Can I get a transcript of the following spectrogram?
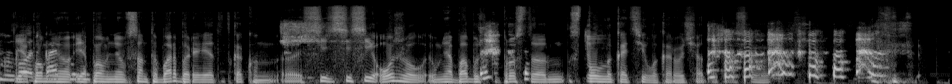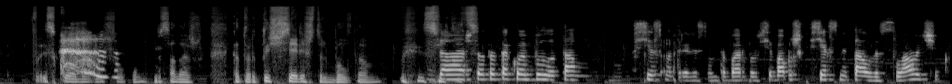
Я, вот, помню, поэтому... я помню в Санта-Барбаре этот, как он, э, Си-Си ожил, и у меня бабушка просто стол накатила, короче, от этого. Из вышел персонаж, который тысяч серий, что ли, был там. Да, что-то такое было там. Все смотрели Санта-Барбару, все бабушки всех сметал из славочек.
